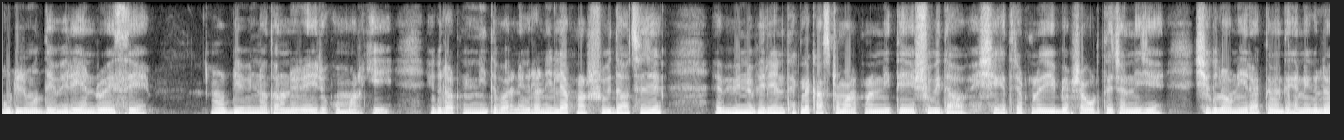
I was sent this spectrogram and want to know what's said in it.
গুটির মধ্যে ভেরিয়েন্ট রয়েছে বিভিন্ন ধরনের এইরকম আর কি এগুলো আপনি নিতে পারেন। এগুলো নিলে আপনার সুবিধা হচ্ছে যে বিভিন্ন ভেরিয়েন্ট থাকলে কাস্টমার আপনার নিতে সুবিধা হবে। সেক্ষেত্রে আপনার যদি ব্যবসা করতে চান নিজে, সেগুলোও নিয়ে রাখতে পারেন। দেখেন এগুলো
